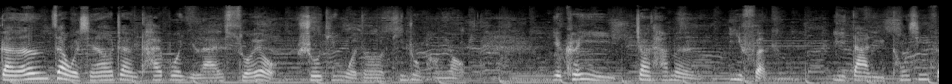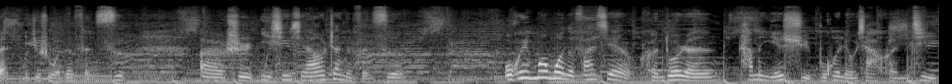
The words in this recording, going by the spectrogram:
感恩在我闲聊站开播以来所有收听我的听众朋友，也可以叫他们意粉，意大利通心粉，也就是我的粉丝，呃，是一心闲聊站的粉丝。我会默默的发现，很多人他们也许不会留下痕迹，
